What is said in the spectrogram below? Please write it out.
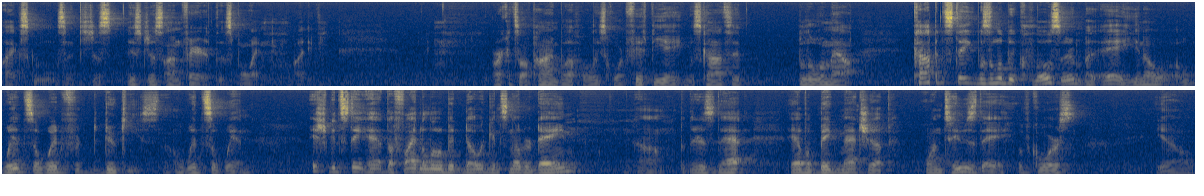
black schools. It's just it's just unfair at this point. Like Arkansas Pine Bluff only scored 58. Wisconsin blew them out. Coppin State was a little bit closer, but hey, you know, a win's a win for the Dukies. A win's a win. Michigan State had to fight a little bit though against Notre Dame, um, but there's that. They have a big matchup on Tuesday, of course. You know,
